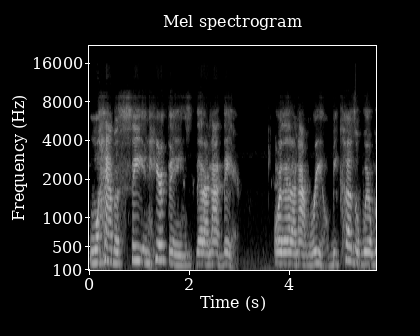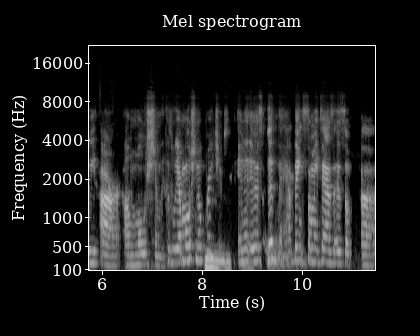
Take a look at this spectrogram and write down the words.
will have us see and hear things that are not there or that are not real because of where we are emotionally because we're emotional creatures mm-hmm. and it is a good thing i think so many times it's a uh,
